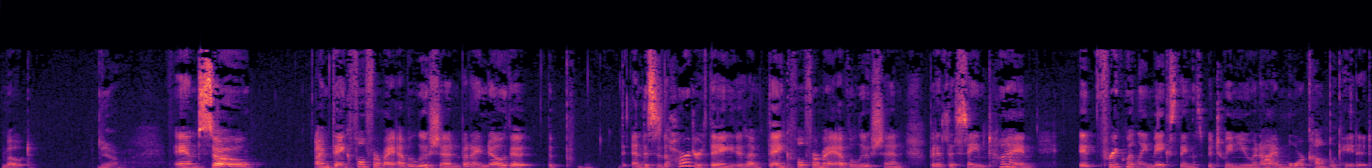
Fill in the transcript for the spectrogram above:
mode. Yeah. And so I'm thankful for my evolution, but I know that the and this is the harder thing is I'm thankful for my evolution, but at the same time, it frequently makes things between you and I more complicated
